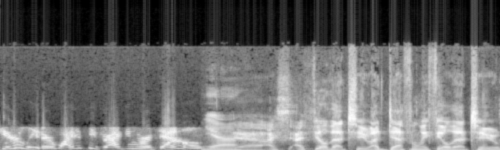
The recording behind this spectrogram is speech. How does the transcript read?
cheerleader. Why is he dragging her down? yeah Yeah, I, s- I feel that too. I definitely feel that too.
